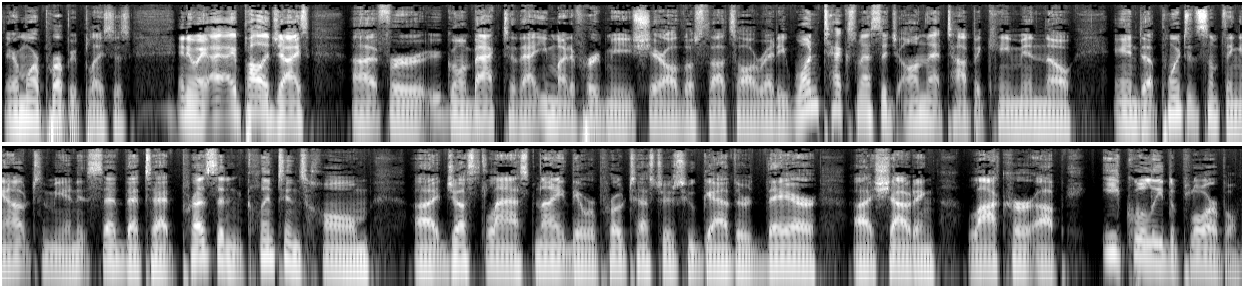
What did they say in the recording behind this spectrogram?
there are more appropriate places. Anyway, I, apologize uh, for going back to that. You might have heard me share all those thoughts already. One text message on that topic came in, though, and uh, pointed something out to me. And it said that at President Clinton's home uh, just last night, there were protesters who gathered there uh, shouting, Lock her up. Equally deplorable,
